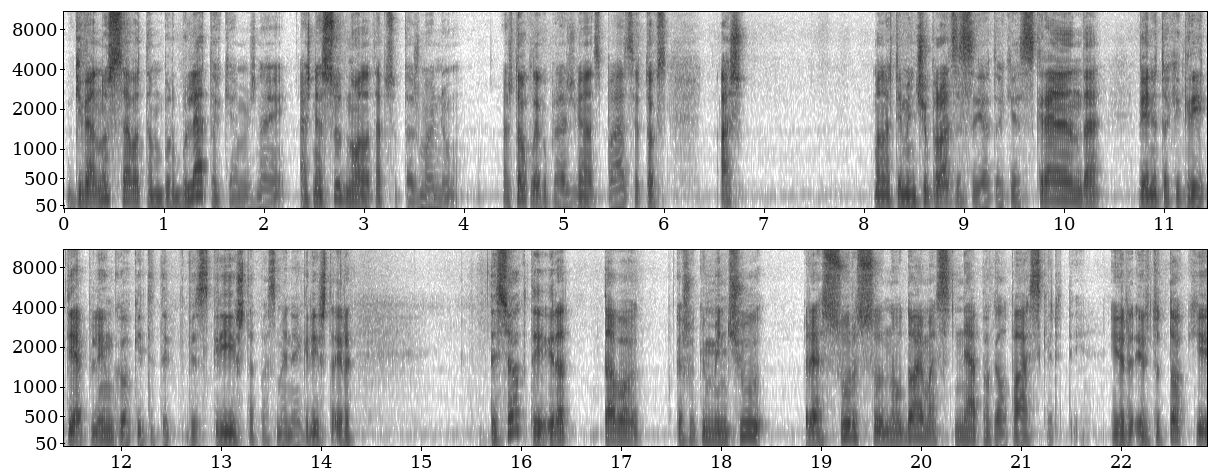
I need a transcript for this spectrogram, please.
gyvenu savo tam burbulė tokiam, žinai, aš nesu nuolat apsuptas žmonių. Aš daug laiko praleidžiu vienas pats ir toks, aš, mano tie minčių procesai, jie tokie skrenda, vieni tokie greiti aplinkui, o kiti taip vis grįžta, pas mane grįžta. Ir tiesiog tai yra tavo kažkokių minčių resursų naudojimas ne pagal paskirtį. Ir, ir tu tokį,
